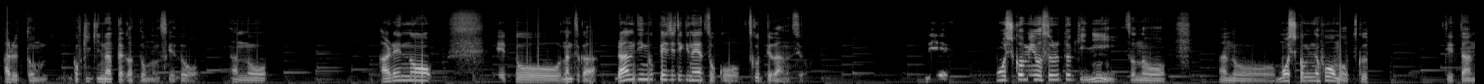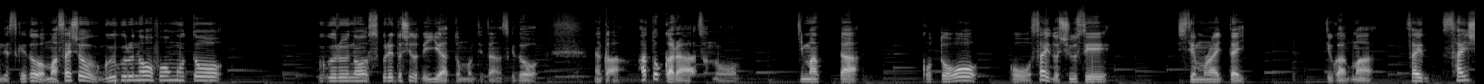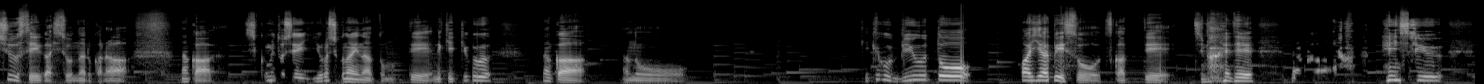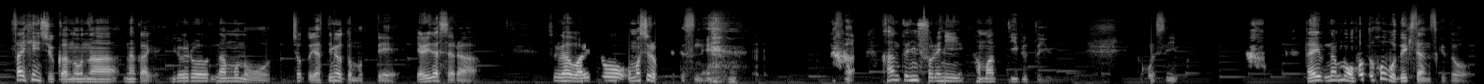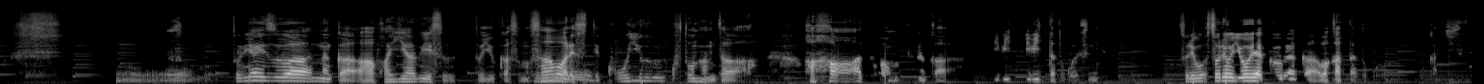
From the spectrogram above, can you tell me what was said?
あると、お聞きになったかと思うんですけど、あの、あれの、えっと、なんつうか、ランディングページ的なやつをこう作ってたんですよ。で、申し込みをするときに、その、あの、申し込みのフォームを作ってたんですけど、まあ最初、Google のフォームと Google のスプレッドシートでいいやと思ってたんですけど、なんか、後からその、決まったことを、こう、再度修正してもらいたいっていうか、まあ、再再修正が必要になるから、なんか、仕組みとしてよろしくないなと思って、で、結局、なんか、あの結局、ビューと Firebase を使って、自前で、なんか、編集、再編集可能な、なんか、いろいろなものをちょっとやってみようと思って、やりだしたら、それが割と面白くてですね、なんか完全にそれにハマっているというところですね、だいぶな、もうほほぼできたんですけど、とりあえずは、なんか、あ、Firebase というか、そのサーバーレスってこういうことなんだ、ははーとか思って、なんか、ビビビビったところですね。それを、それをようやくなんか分かったとこ感じです。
